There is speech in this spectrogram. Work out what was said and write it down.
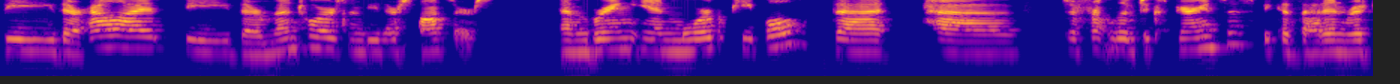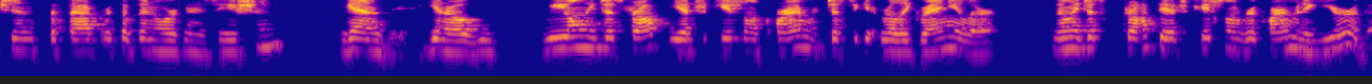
be their allies, be their mentors, and be their sponsors, and bring in more people that have different lived experiences because that enriches the fabric of an organization. Again, you know, we only just dropped the educational requirement just to get really granular. We only just dropped the educational requirement a year ago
